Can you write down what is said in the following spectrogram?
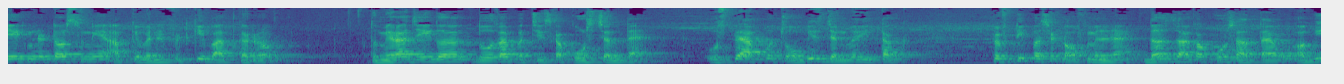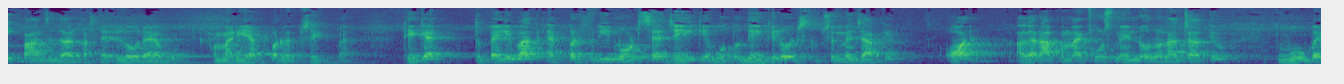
एक मिनट और सुनिए आपके बेनिफिट की बात कर रहा हूँ। तो मेरा जेई दो हज़ार पच्चीस का कोर्स चलता है उस पर आपको 24 जनवरी तक 50 परसेंट ऑफ़ मिल रहा है दस हज़ार का कोर्स आता है वो अभी पाँच हज़ार का सेल हो रहा है वो हमारी ऐप पर वेबसाइट पर। ठीक है? तो पहली बात ऐप पर फ्री नोट्स है, जही के वो तो देख ही लो डिस्क्रिप्शन में जाके। और अगर आप हमारे कोर्स में इनरोल होना चाहते हो तो वो भी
